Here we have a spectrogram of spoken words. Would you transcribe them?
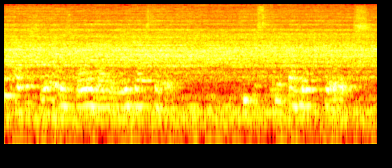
I just going. You just keep on those fluids.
